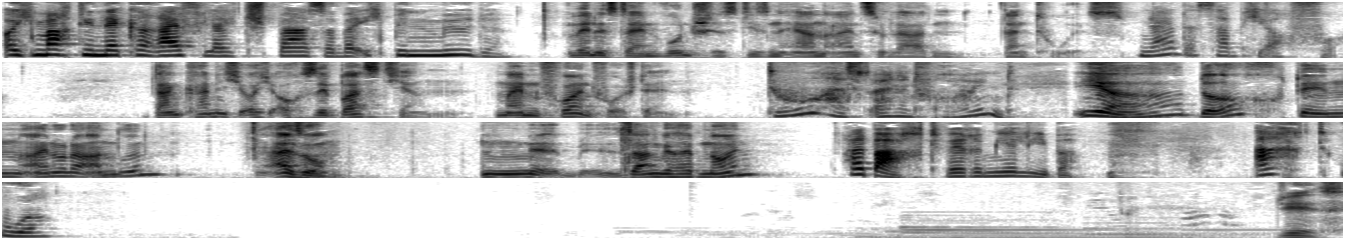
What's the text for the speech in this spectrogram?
Euch macht die Neckerei vielleicht Spaß, aber ich bin müde. Wenn es dein Wunsch ist, diesen Herrn einzuladen, dann tu es. Ja, das habe ich auch vor. Dann kann ich euch auch Sebastian, meinen Freund, vorstellen. Du hast einen Freund? Ja, doch, den ein oder anderen. Also, sagen wir halb neun? Halb acht wäre mir lieber. Acht Uhr. Cheers,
